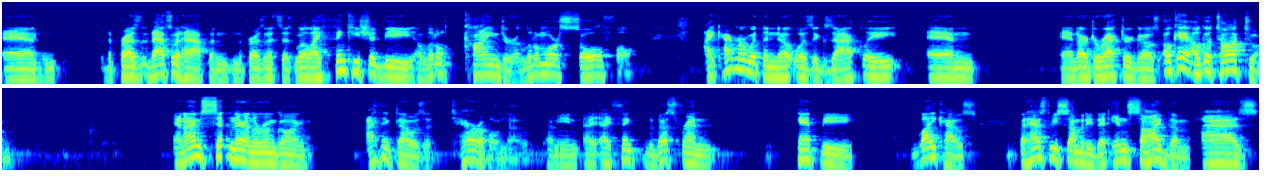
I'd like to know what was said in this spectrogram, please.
And the president that's what happened and the president says well i think he should be a little kinder a little more soulful i can't remember what the note was exactly and and our director goes okay i'll go talk to him and i'm sitting there in the room going i think that was a terrible note i mean i, I think the best friend can't be like house but has to be somebody that inside them has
